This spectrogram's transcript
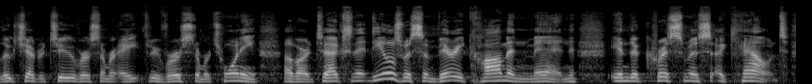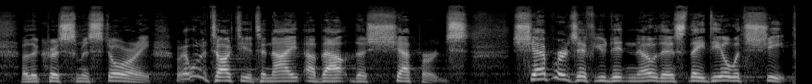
Luke chapter 2, verse number 8 through verse number 20 of our text. And it deals with some very common men in the Christmas account of the Christmas story. I want to talk to you tonight about the shepherds. Shepherds, if you didn't know this, they deal with sheep.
